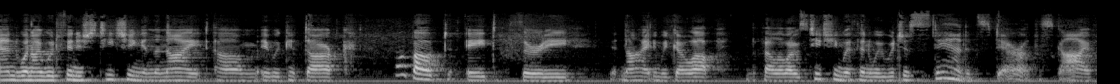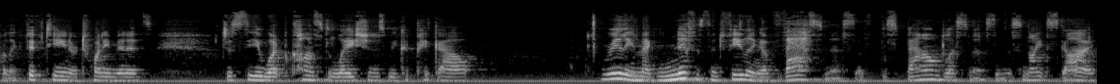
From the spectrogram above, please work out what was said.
and when I would finish teaching in the night, um, it would get dark about 8.30 at night, and we'd go up, the fellow I was teaching with, and we would just stand and stare at the sky for like 15 or 20 minutes, just see what constellations we could pick out. Really magnificent feeling of vastness, of this boundlessness in this night sky.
